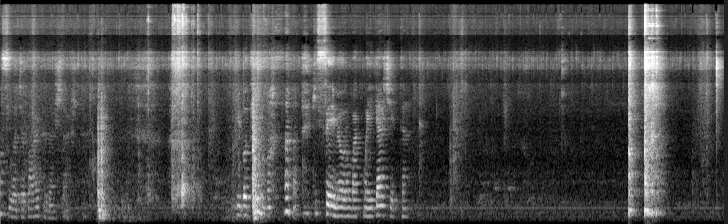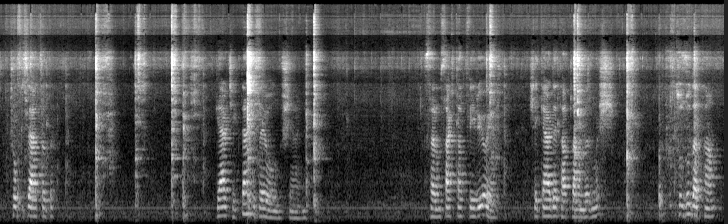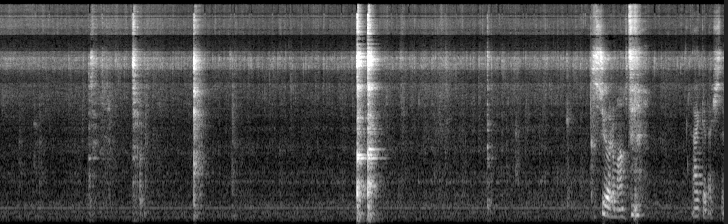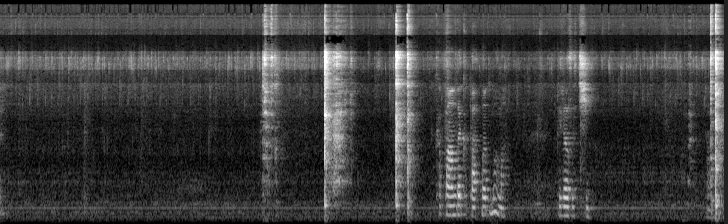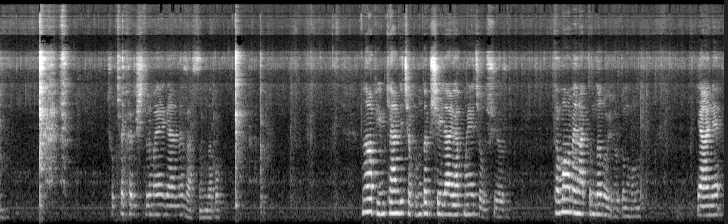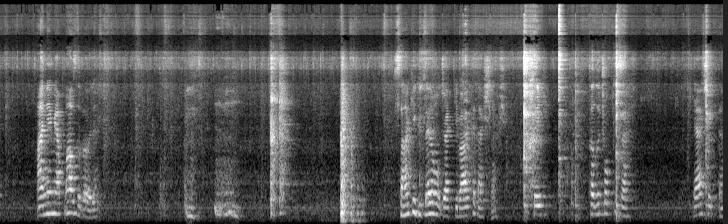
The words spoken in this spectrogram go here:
Nasıl acaba arkadaşlar? Bir bakayım mı? Hiç sevmiyorum bakmayı gerçekten. Çok güzel tadı. Gerçekten güzel olmuş yani. Sarımsak tat veriyor ya. Şeker de tatlandırmış. Tuzu da tam. Kısıyorum altını. Arkadaşlar. Kapağını da kapatmadım ama biraz açayım. Çok da karıştırmaya gelmez aslında bu. Ne yapayım? Kendi çapımda bir şeyler yapmaya çalışıyorum. Tamamen aklımdan uydurdum bunu. Yani annem yapmazdı böyle. Sanki güzel olacak gibi arkadaşlar. Şey, tadı çok güzel. Gerçekten.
